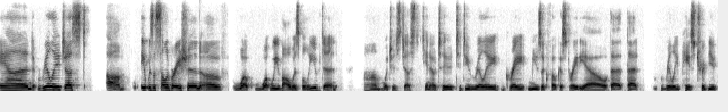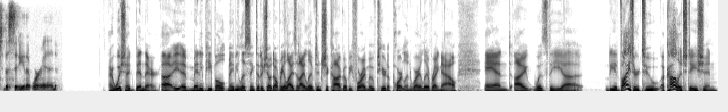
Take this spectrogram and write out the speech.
And really just, um, it was a celebration of what, what we've always believed in. Um, which is just you know to to do really great music focused radio that that really pays tribute to the city that we're in. I wish I'd been there. Uh, uh, many people maybe listening to the show don't realize that I lived in Chicago before I moved here to Portland, where I live right now, and I was the uh, the advisor to a college station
